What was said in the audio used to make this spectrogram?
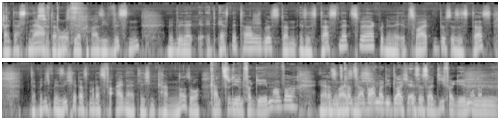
weil das nervt. Dann musst du ja quasi wissen, wenn du in der ersten Etage bist, dann ist es das Netzwerk, wenn du in der zweiten bist, ist es das. Da bin ich mir sicher, dass man das vereinheitlichen kann. Ne? So. Kannst du die denn vergeben einfach? Ja, das also weiß kannst du einfach einmal die gleiche SSID vergeben und dann.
